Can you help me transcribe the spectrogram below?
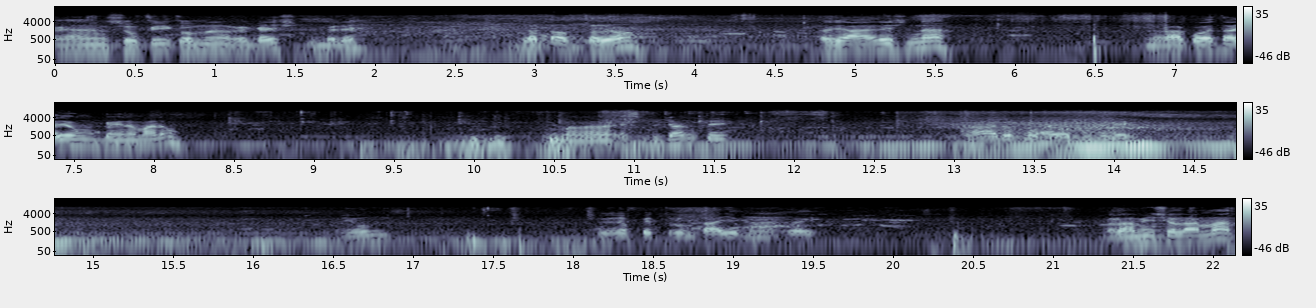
Ayan, suki ko mga ka-guys, bumili. Shout out sa'yo. Ay, alis na. Nakakuha tayong may naman oh. Yung mga estudyante. Ano po, ayaw bumili. Ayun. So, sa petrol tayo mga kay. Maraming salamat.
